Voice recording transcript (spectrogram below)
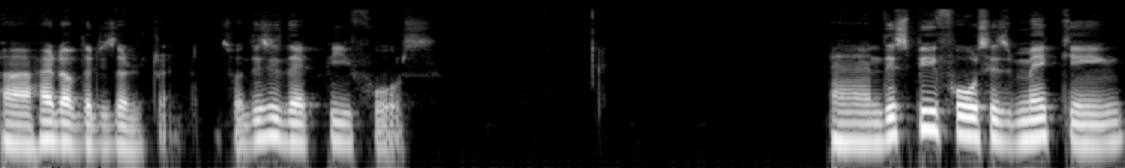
uh, head of the resultant so this is that p force. And this p force is making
